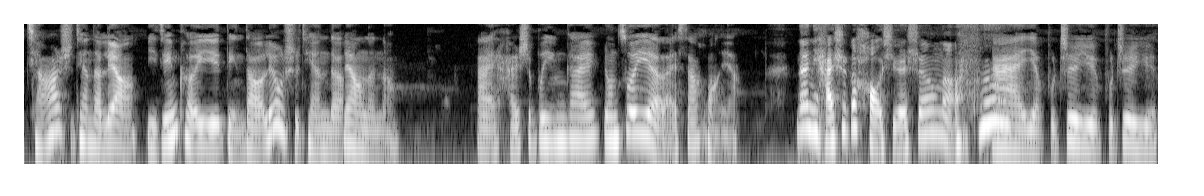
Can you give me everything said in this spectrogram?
前二十天的量已经可以顶到六十天的量了呢。哎，还是不应该用作业来撒谎呀。那你还是个好学生呢。哎，也不至于，不至于。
